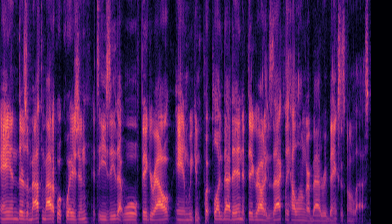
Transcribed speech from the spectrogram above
And there's a mathematical equation, it's easy, that we'll figure out and we can put plug that in and figure out exactly how long our battery banks is going to last.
